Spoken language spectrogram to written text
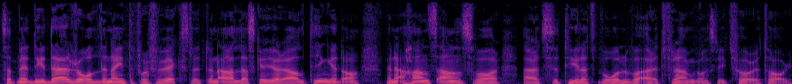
Så att det är där rollerna inte får förväxlas, utan alla ska göra allting idag. Men hans ansvar är att se till att Volvo är ett framgångsrikt företag.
